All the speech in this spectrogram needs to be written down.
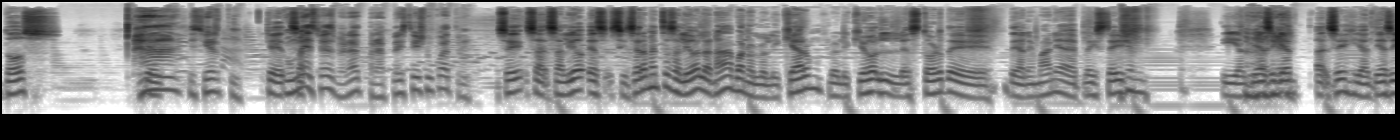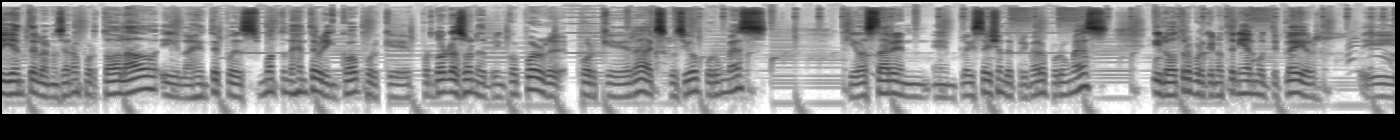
2. Ah, es cierto. Que, un mes es, ¿verdad? Para PlayStation 4. Sí, salió, es, sinceramente salió de la nada. Bueno, lo liquearon, lo liqueó el store de, de Alemania de PlayStation. Y al, día siguiente, ah, sí, y al día siguiente lo anunciaron por todo lado y la gente, pues un montón de gente brincó porque, por dos razones, brincó por, porque era exclusivo por un mes, que iba a estar en, en PlayStation de primero por un mes, y lo otro porque no tenía el multiplayer. Y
